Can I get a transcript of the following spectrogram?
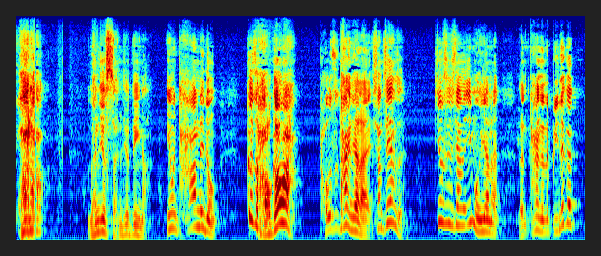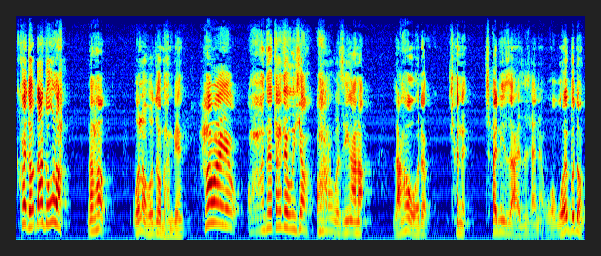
哗啦，人就神就定了，因为他那种个子好高啊，头是探下来，像这样子，就是像一模一样的人探下来，比那个块头大多了。然后我老婆坐旁边，How are you？哇，那他在微笑，哇，我心安了。然后我的亲的。Chinese 还是 China，我我也不懂。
